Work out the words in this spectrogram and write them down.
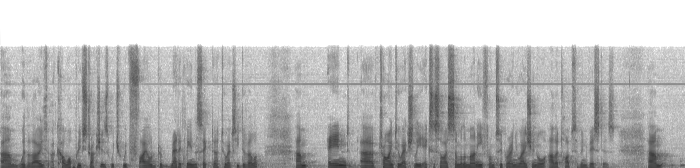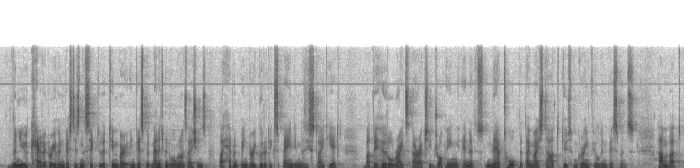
um, whether those are cooperative structures, which we've failed dramatically in the sector to actually develop, um, and uh, trying to actually exercise some of the money from superannuation or other types of investors. Um, the new category of investors in the sector, the timber investment management organisations, they haven't been very good at expanding the estate yet, but their hurdle rates are actually dropping and it's now talk that they may start to do some greenfield investments. Um, but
